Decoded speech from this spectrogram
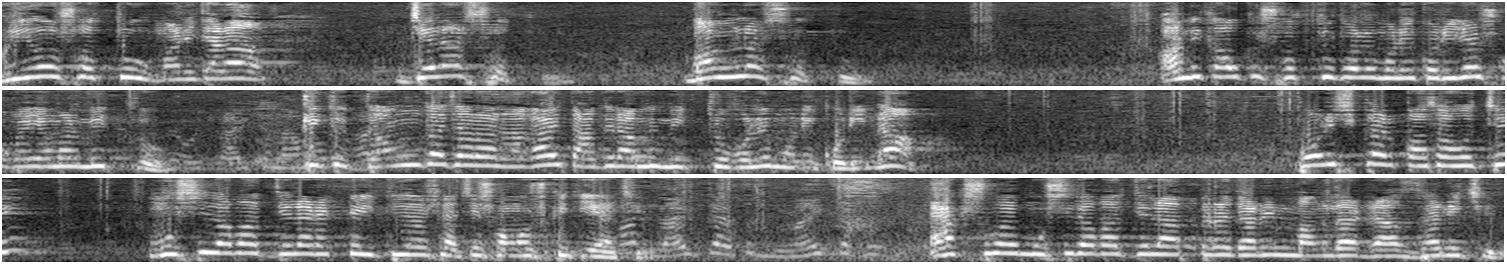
গৃহ শত্রু মানে যারা জেলার শত্রু, বাংলার শত্রু, আমি কাউকে শত্রু বলে মনে করি না, সবাই আমার মিত্র। কিন্তু দাঙ্গা যারা লাগায়, তাদের আমি মিত্র বলে মনে করি না। পরিষ্কার কথা হচ্ছে, মুর্শিদাবাদ জেলার একটা ইতিহাস আছে, সংস্কৃতি আছে। একসময় মুর্শিদাবাদ জেলা আপনারা জানেন, বাংলার রাজধানী ছিল।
